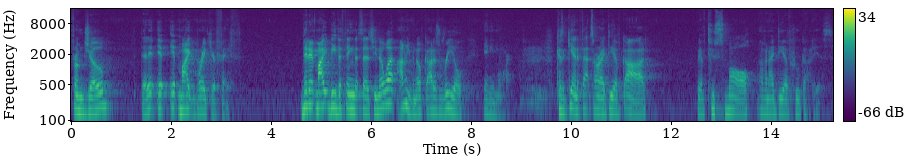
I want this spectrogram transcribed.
from Job, that it, it, it might break your faith. That it might be the thing that says, you know what? I don't even know if God is real anymore. Because again, if that's our idea of God, we have too small of an idea of who God is.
